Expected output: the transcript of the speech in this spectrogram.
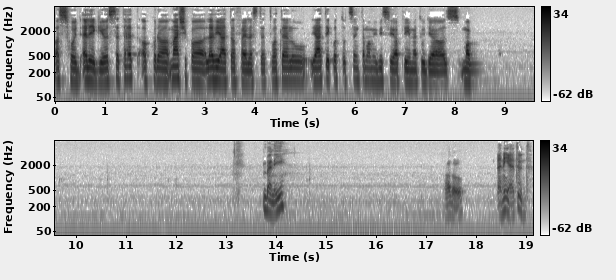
az, hogy eléggé összetett, akkor a másik a Levi által fejlesztett Waterloo játékot, ott szerintem ami viszi a prémet, ugye az maga Benni? Halló? Benni eltűnt?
